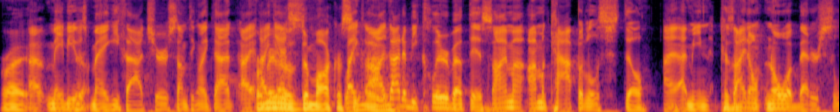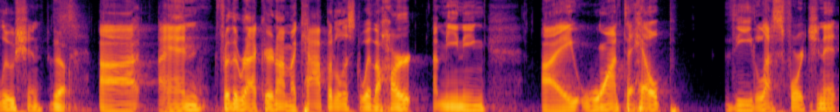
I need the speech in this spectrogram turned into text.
Right. Uh, maybe it was Maggie Thatcher or something like that. I, or maybe I guess, it was democracy. Like maybe. I got to be clear about this. I'm a I'm a capitalist still. I, I mean, because I don't know a better solution. Yeah. Uh, and for the record, I'm a capitalist with a heart, uh, meaning I want to help the less fortunate.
